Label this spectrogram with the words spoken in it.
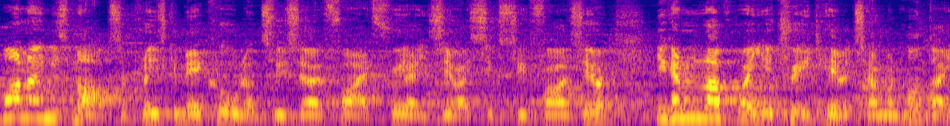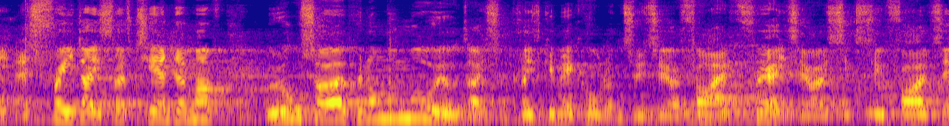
My name is Mark, so please give me a call on 205 380 6250. You're going to love where you're treated here at Tameron Hyundai. There's three days left to the end of the month. We're also open on Memorial Day, so please give me a call on 205 380 6250.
